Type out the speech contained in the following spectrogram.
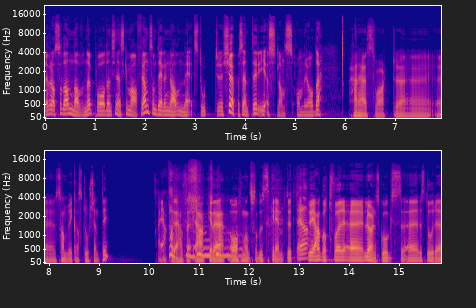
Det var altså da navnet på den kinesiske mafiaen som deler navn med et stort eh, kjøpesenter i østlandsområdet. Her har jeg svart uh, uh, Sandvika Storsenter. Nei, jeg har ikke det. Altså. Jeg har ikke det. Åh, nå så du skremt ut. Ja. Du, jeg har gått for uh, Lørenskogs uh, store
